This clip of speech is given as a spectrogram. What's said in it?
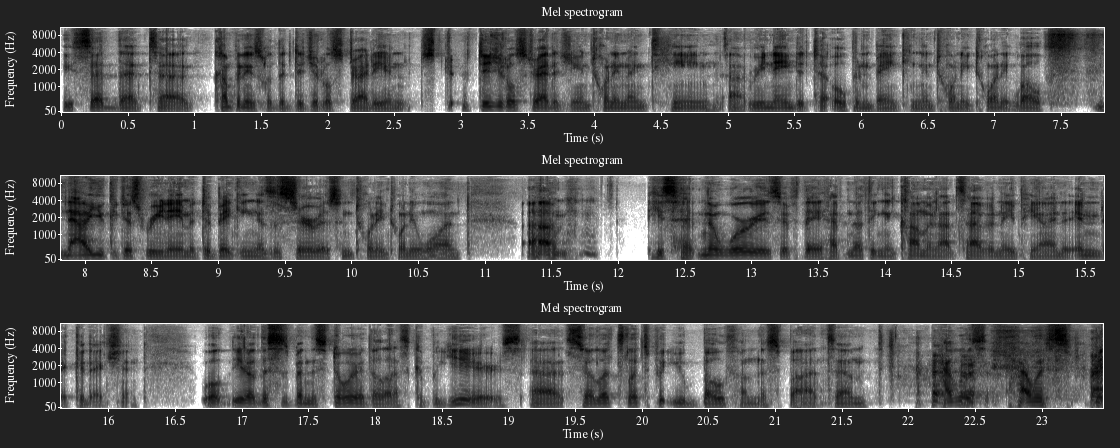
he said that uh, companies with a digital strategy and st- digital strategy in 2019 uh, renamed it to open banking in 2020. Well, now you could just rename it to banking as a service in 2021. Um, he said, no worries if they have nothing in common outside of an API and an internet connection. Well, you know, this has been the story of the last couple of years. Uh, so let's let's put you both on the spot. Um, how is how is I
